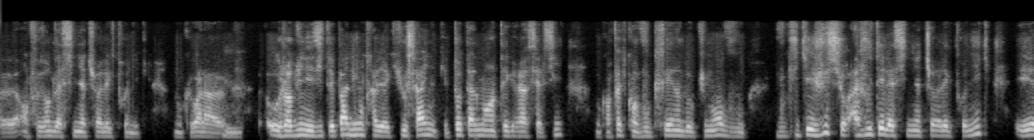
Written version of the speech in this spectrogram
euh, en faisant de la signature électronique. Donc voilà, mm. aujourd'hui, n'hésitez pas, nous on travaille avec YouSign qui est totalement intégré à celle-ci. Donc en fait, quand vous créez un document, vous, vous cliquez juste sur ajouter la signature électronique et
